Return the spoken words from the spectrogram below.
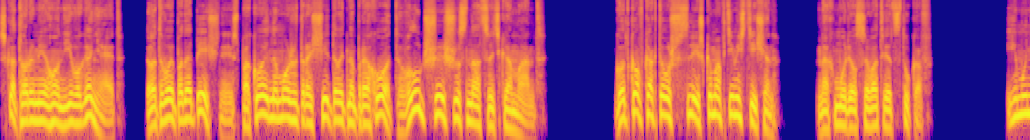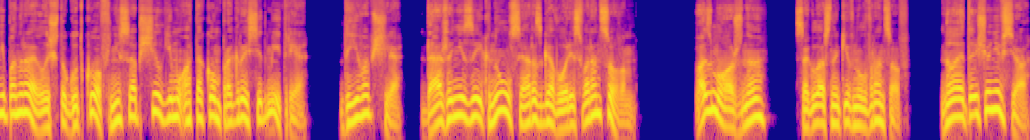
с которыми он его гоняет, то твой подопечный спокойно может рассчитывать на проход в лучшие шестнадцать команд. Гудков как-то уж слишком оптимистичен, нахмурился в ответ Стуков. Ему не понравилось, что Гудков не сообщил ему о таком прогрессе Дмитрия, да и вообще, даже не заикнулся о разговоре с Воронцовым. Возможно, согласно кивнул Воронцов. Но это еще не все.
